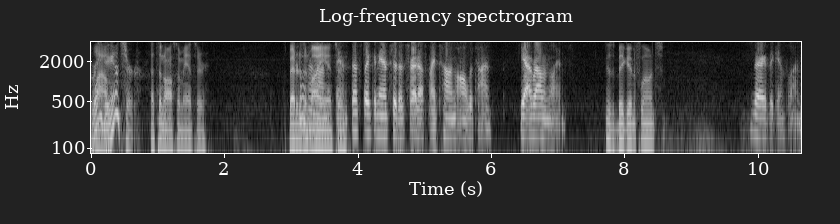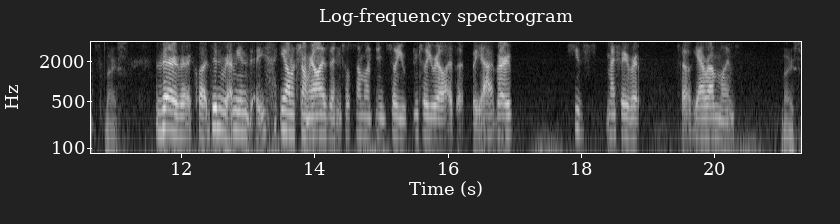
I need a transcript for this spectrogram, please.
Great Wow. answer. That's an awesome answer. It's better than my answer. man. That's like an answer that's right off my tongue all the time. Yeah, Robin Williams. Is a big influence. Very big influence. Nice. Very, very close. Didn't re- I mean you almost don't realize it until someone until you until you realize it. But yeah, very. He's my favorite. So yeah, Robin Williams. Nice.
